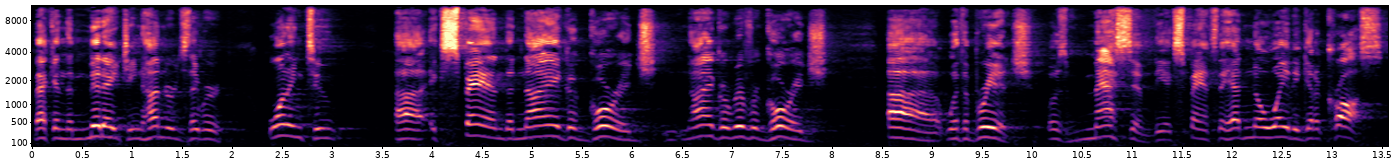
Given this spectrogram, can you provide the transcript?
Back in the mid 1800s, they were wanting to uh, expand the Niagara Gorge, Niagara River Gorge, uh, with a bridge. It was massive, the expanse. They had no way to get across.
